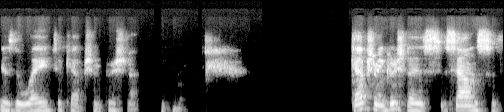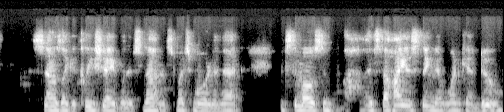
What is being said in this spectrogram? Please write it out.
is the way to capture Krishna. Mm-hmm capturing Krishna is sounds sounds like a cliche, but it's not. It's much more than that. It's the most. It's the highest thing that one can do,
